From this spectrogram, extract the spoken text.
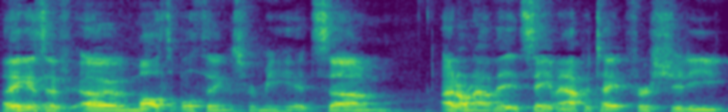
I think it's a, uh, multiple things for me. It's um, I don't have the same appetite for shitty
